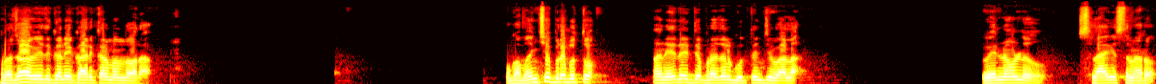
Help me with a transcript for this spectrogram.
ప్రజావేదిక అనే కార్యక్రమం ద్వారా ఒక మంచి ప్రభుత్వం అని ఏదైతే ప్రజలు గుర్తించి వాళ్ళ వెన్నోళ్ళు శ్లాఘిస్తున్నారో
